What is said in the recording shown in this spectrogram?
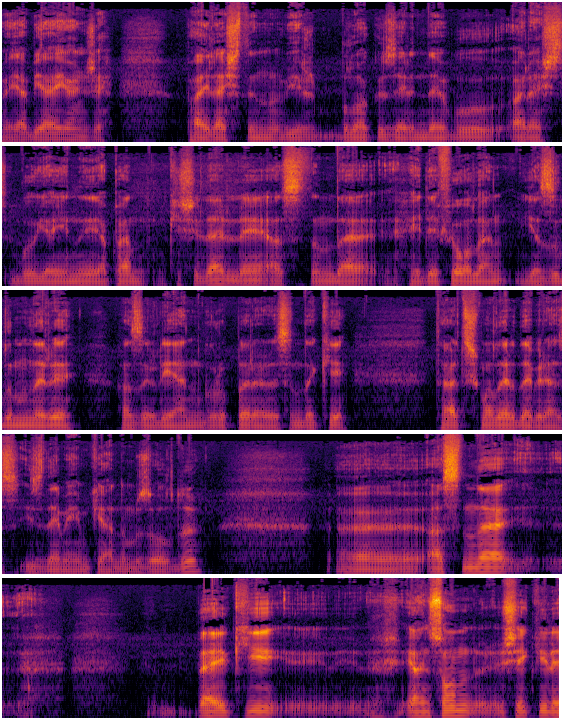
veya bir ay önce paylaştığın bir blog üzerinde bu araş bu yayını yapan kişilerle aslında hedefi olan yazılımları hazırlayan gruplar arasındaki tartışmaları da biraz izleme imkanımız oldu. Ee, aslında belki yani son şekliyle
